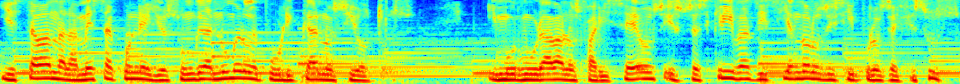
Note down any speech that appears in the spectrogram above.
y estaban a la mesa con ellos un gran número de publicanos y otros. Y murmuraban los fariseos y sus escribas diciendo a los discípulos de Jesús,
